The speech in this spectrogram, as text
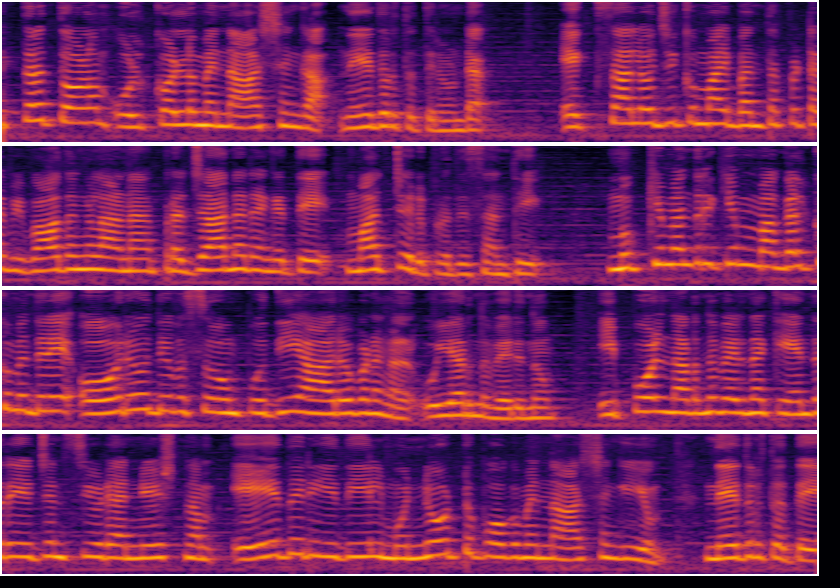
എത്രത്തോളം ഉൾക്കൊള്ളുമെന്ന ആശങ്ക നേതൃത്വത്തിനുണ്ട്. എക്സാലോജിക്കുമായി ബന്ധപ്പെട്ട വിവാദങ്ങളാണ് പ്രചാരണ രംഗത്തെ മറ്റൊരു പ്രതിസന്ധി. മുഖ്യമന്ത്രിക്കും മകൾക്കുമെതിരെ ഓരോ ദിവസവും പുതിയ ആരോപണങ്ങൾ ഉയർന്നുവരുന്നു ഇപ്പോൾ നടന്നുവരുന്ന കേന്ദ്ര ഏജൻസിയുടെ അന്വേഷണം ഏത് രീതിയിൽ മുന്നോട്ടു പോകുമെന്ന ആശങ്കയും നേതൃത്വത്തെ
